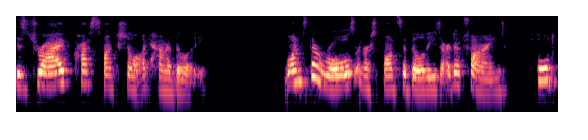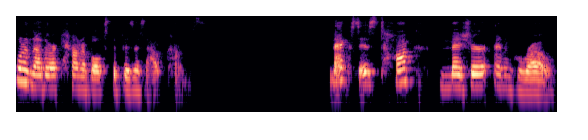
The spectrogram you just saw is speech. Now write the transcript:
is drive cross functional accountability. Once the roles and responsibilities are defined, hold one another accountable to the business outcomes. Next is talk, measure, and grow.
